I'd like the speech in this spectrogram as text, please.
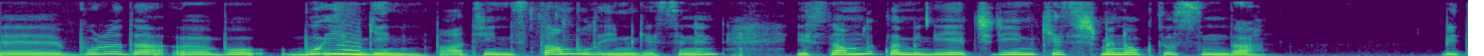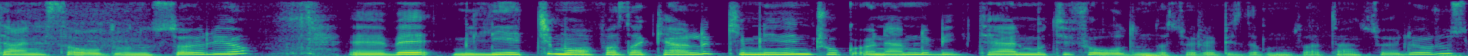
E, burada e, bu bu imgenin Fatih'in İstanbul imgesinin İslamlıkla milliyetçiliğin kesişme noktasında bir tanesi olduğunu söylüyor e, ve milliyetçi muhafazakarlık kimliğinin çok önemli bir temel motifi olduğunu da söylüyor. Biz de bunu zaten söylüyoruz.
